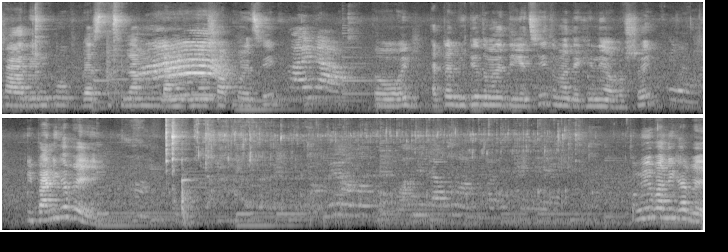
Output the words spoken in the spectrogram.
সারাদিন খুব ব্যস্ত ছিলাম, রান্না সব করেছি। তো ওই একটা ভিডিও তোমাদের দিয়েছি, তোমরা দেখে নিও অবশ্যই। কি, পানি খাবে? তুমিও পানি খাবে?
